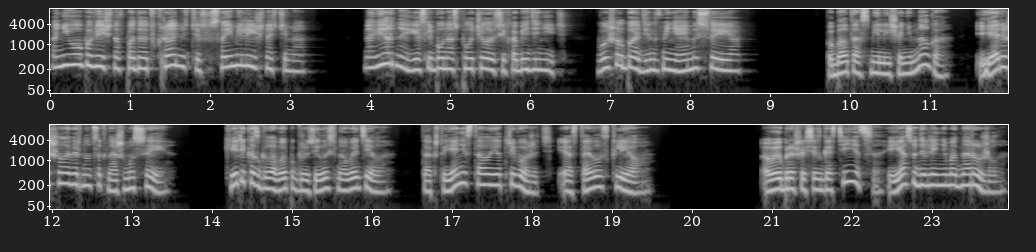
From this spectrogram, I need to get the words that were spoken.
они оба вечно впадают в крайности со своими личностями», Наверное, если бы у нас получилось их объединить, вышел бы один вменяемый Сэя. Поболтав с Милли еще немного, я решила вернуться к нашему Сэе. Кирика с головой погрузилась в новое дело, так что я не стал ее тревожить и оставил с Клео. Выбравшись из гостиницы, я с удивлением обнаружила,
